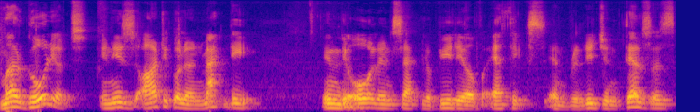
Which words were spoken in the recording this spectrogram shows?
Margoliouth, in his article on Mahdi in the Old Encyclopedia of Ethics and Religion, tells us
